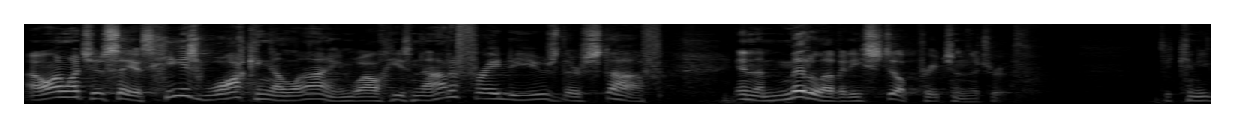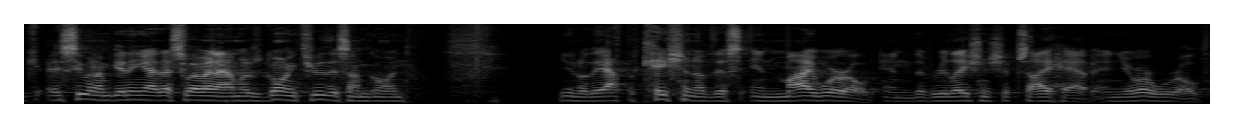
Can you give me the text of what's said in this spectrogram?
all I want you to say is he's walking a line while he's not afraid to use their stuff. In the middle of it, he's still preaching the truth. Can you see what I'm getting at? That's why when I was going through this, I'm going, you know, the application of this in my world and the relationships I have in your world,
